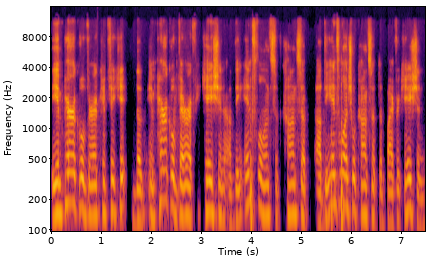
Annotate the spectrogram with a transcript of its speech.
the empirical, the empirical verification of the influence of concept of the influential concept of bifurcation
